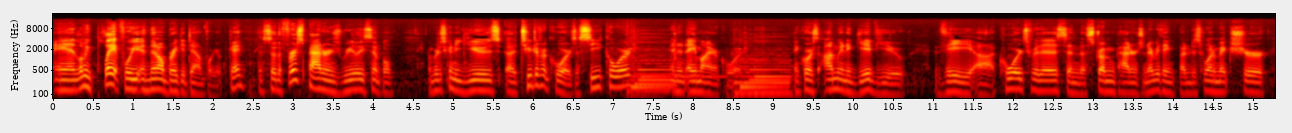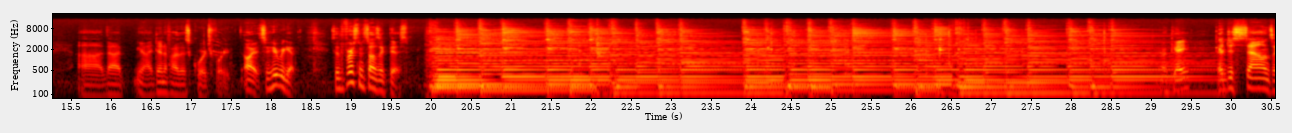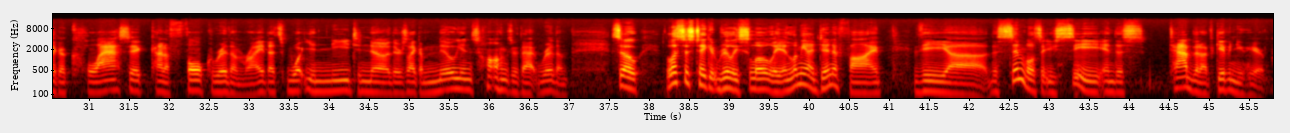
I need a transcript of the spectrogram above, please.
and let me play it for you and then I'll break it down for you, okay? So the first pattern is really simple and we're just going to use uh, two different chords, a C chord and an A minor chord. And of course, I'm going to give you the uh, chords for this and the strumming patterns and everything, but I just want to make sure uh, that you know identify those chords for you. All right, so here we go. So the first one sounds like this. Okay, that just sounds like a classic kind of folk rhythm, right? That's what you need to know. There's like a million songs with that rhythm. So let's just take it really slowly and let me identify the, uh, the symbols that you see in this tab that I've given you here.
